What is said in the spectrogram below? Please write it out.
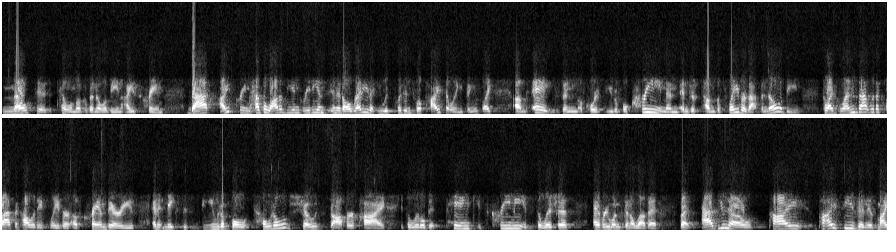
melted Tillamook vanilla bean ice cream. That ice cream has a lot of the ingredients in it already that you would put into a pie filling, things like um, eggs and, of course, beautiful cream and, and just tons of flavor, that vanilla bean. So I blend that with a classic holiday flavor of cranberries, and it makes this beautiful total showstopper pie. It's a little bit pink, it's creamy, it's delicious. Everyone's going to love it. But as you know, pie pie season is my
